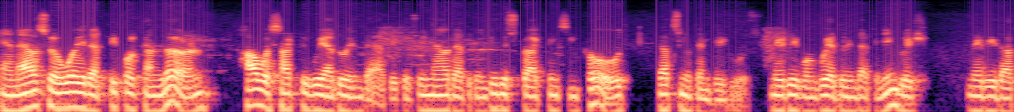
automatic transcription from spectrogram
And also a way that people can learn how exactly we are doing that because we know that when you describe things in code, that's not ambiguous. Maybe when we're doing that in English, maybe that,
